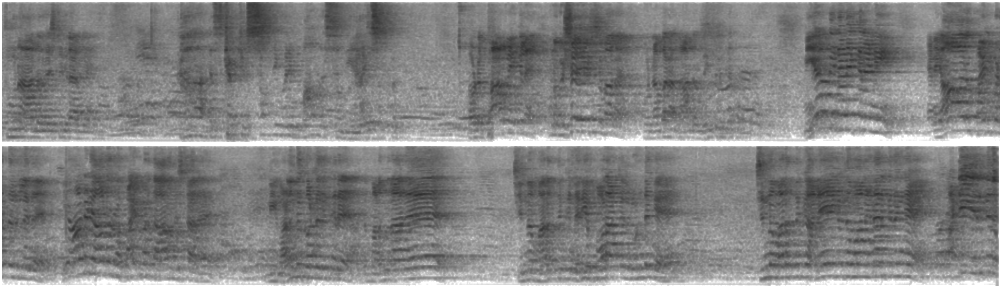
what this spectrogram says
ஒரு தூண ஆண்டு வச்சுக்கிறாங்க God has kept you something very marvelous in the eyes of God. அவருடைய பார்வைகளை உனக்கு விசேஷமான ஒரு நபரா ஆண்டவர் வைத்திருக்கிறார் நீ ஏன் அப்படி நினைக்கிற நீ என்னை யாரும் பயன்படுத்துறது இல்லை நீ ஆல்ரெடி ஆண்டவரை பயன்படுத்த ஆரம்பிச்சிட்டாரு நீ வளர்ந்து கொண்டு இருக்கிற அது மறந்துடாதே சின்ன மரத்துக்கு நிறைய போராட்டங்கள் உண்டுங்க சின்ன மரத்துக்கு அநேக விதமான என்ன இருக்குதுங்க அடி இருக்குது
